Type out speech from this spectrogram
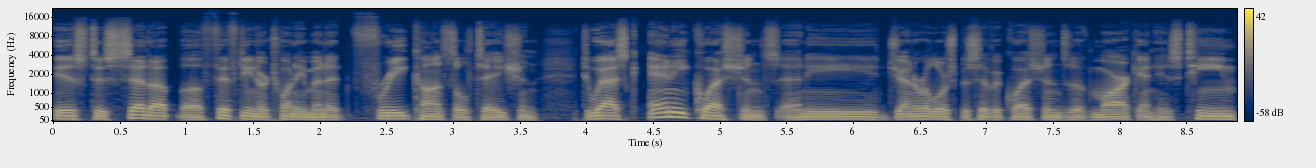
is to set up a 15 or 20 minute free consultation to ask any questions, any general or specific questions of Mark and his team.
